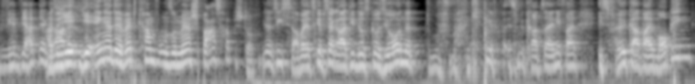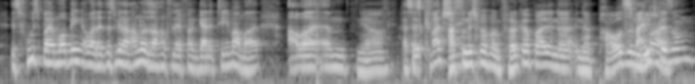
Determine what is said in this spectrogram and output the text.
wir, wir hatten ja Also gerade. je, je enger der Wettkampf, umso mehr Spaß habe ich doch. Ja, siehst du, aber jetzt gibt es ja gerade die Diskussion, das ist mir gerade so eingefallen, ist Völkerball Mobbing, ist Fußball Mobbing, aber das ist wieder eine andere Sache, vielleicht ein geiles Thema mal. Aber ähm, Ja. Das ist Quatsch. Hast du nicht mal beim Völkerball in der, in der Pause ein Lied Zweimal. gesungen?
